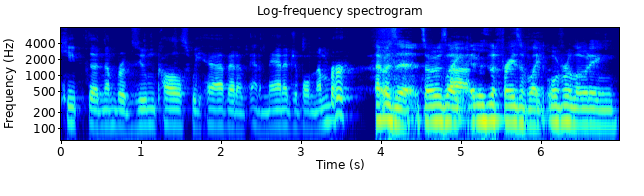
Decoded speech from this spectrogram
keep the number of Zoom calls we have at a, at a manageable number. That was it. So it was like Uh, it was the phrase of like overloading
